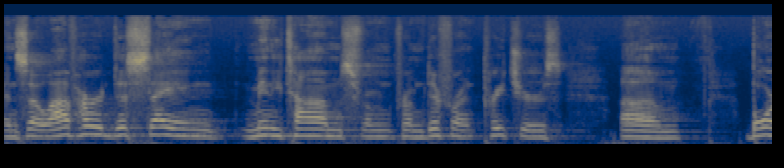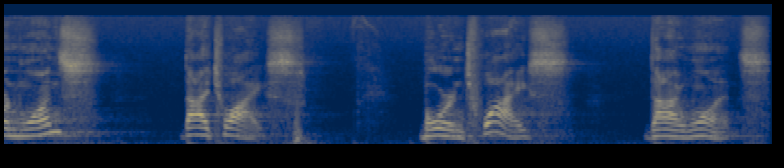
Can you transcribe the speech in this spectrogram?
And so I've heard this saying many times from, from different preachers um, Born once, die twice. Born twice, die once.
